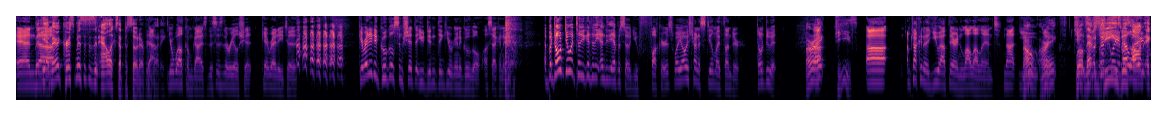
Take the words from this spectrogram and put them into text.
And But uh, yeah, Merry Christmas. This is an Alex episode, yeah, everybody. you're welcome, guys. This is the real shit. Get ready to get ready to Google some shit that you didn't think you were going to Google a second ago. Uh, but don't do it till you get to the end of the episode, you fuckers. Why are you always trying to steal my thunder? Don't do it. All right. Jeez. Uh, I'm talking to you out there in La La Land, not you. Oh, all like, right. Well, that Specifically G's was on it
